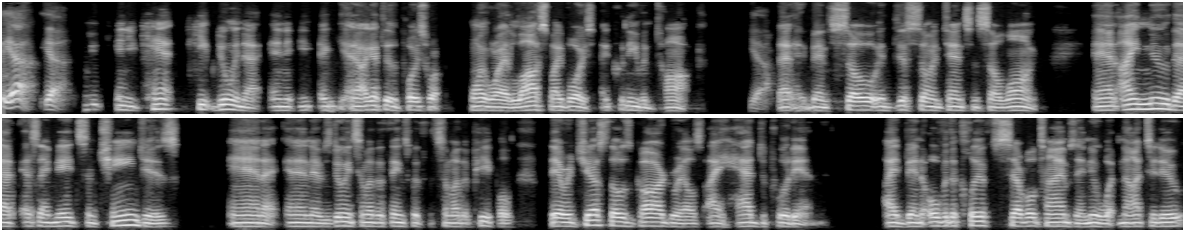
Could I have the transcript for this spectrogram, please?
yeah yeah and you can't keep doing that and, and i got to the point where point where I lost my voice. I couldn't even talk. Yeah. That had been so just so intense and so long. And I knew that as I made some changes and I, and I was doing some other things with some other people, there were just those guardrails I had to put in. I'd been over the cliff several times. I knew what not to do.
